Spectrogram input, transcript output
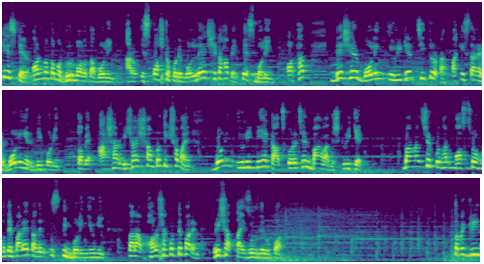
টেস্টের অন্যতম দুর্বলতা বোলিং। আরও স্পষ্ট করে বললে সেটা হবে পেস বোলিং। অর্থাৎ দেশের বোলিং ইউনিটের চিত্রটা পাকিস্তানের বোলিংয়ের বিপরীত। তবে আশার বিষয়, সাম্প্রতিক সময়ে বোলিং ইউনিট নিয়ে কাজ করেছেন বাংলাদেশ ক্রিকেট। বাংলাদেশের প্রধান অস্ত্র হতে পারে তাদের স্পিন বোলিং ইউনিট। তারা ভরসা করতে পারেন রিশাদ তাইজুলদের উপর। তবে গ্রিন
